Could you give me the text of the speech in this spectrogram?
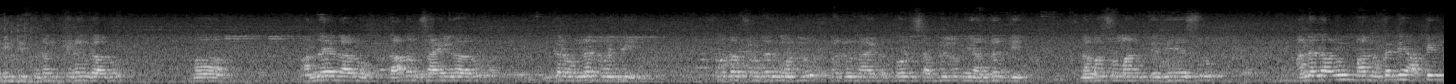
నీతి కిరణ్ కిరణ్ గారు మా అన్నయ్య గారు దాదం సాయి గారు ఇక్కడ ఉన్నటువంటి సోదర సోదరులు మరియు నా యొక్క తోటి సభ్యులు మీ అందరికీ నమస్సుమాన్ని తెలియజేస్తూ అన్నగారు మాది ఒకటే అప్పీల్.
